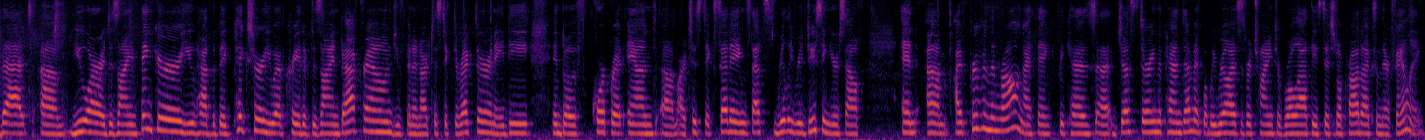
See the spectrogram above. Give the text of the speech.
that um, you are a design thinker, you have the big picture, you have creative design background, you've been an artistic director, an AD in both corporate and um, artistic settings. That's really reducing yourself and um, I've proven them wrong, I think, because uh, just during the pandemic, what we realized is we're trying to roll out these digital products and they're failing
